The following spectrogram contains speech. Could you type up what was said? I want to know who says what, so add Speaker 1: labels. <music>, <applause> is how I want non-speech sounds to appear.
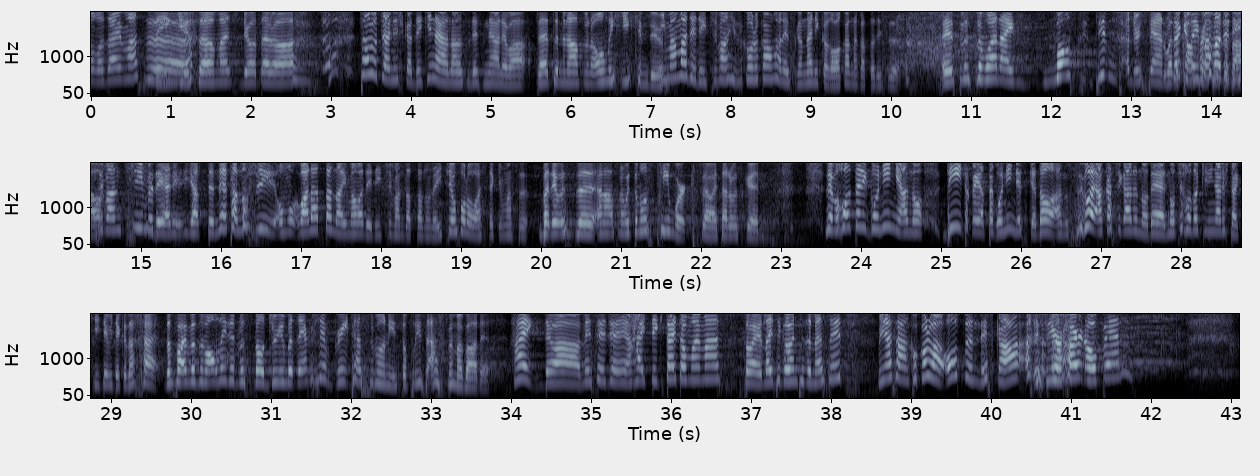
Speaker 1: とうございます。
Speaker 2: Thank you so much, り
Speaker 1: ょうたろ。<laughs> ちゃんにしかできないアナウンスですね、あれは。今までで一番ヒズコールカンファレンスが何かが分からなかったです。
Speaker 2: Most didn't understand what
Speaker 1: だ
Speaker 2: the
Speaker 1: けど今
Speaker 2: conference
Speaker 1: までで一
Speaker 2: about.
Speaker 1: 番チームでやりやってね、楽しい、おも笑ったのは今までで一番だったので、一応フォローはしておきます。
Speaker 2: But it was the announcement with the most teamwork, so I thought it was good.
Speaker 1: でも本当に5人にあの D とかやった5人ですけど、あのすごい証があるので、後ほど気になる人は聞いてみてください。
Speaker 2: The five of them, all they did was spell dream, but they actually have great testimonies, so please ask them about it.
Speaker 1: はい、ではメッセージに入っていきたいと思います。
Speaker 2: So I'd like to go into the message.
Speaker 1: 皆さん心はオープンですか
Speaker 2: ？Is your heart open?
